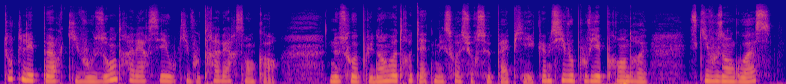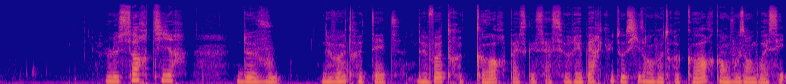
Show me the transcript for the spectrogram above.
toutes les peurs qui vous ont traversé ou qui vous traversent encore ne soit plus dans votre tête, mais soit sur ce papier. Comme si vous pouviez prendre ce qui vous angoisse, le sortir de vous, de votre tête, de votre corps, parce que ça se répercute aussi dans votre corps quand vous angoissez.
